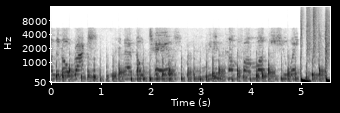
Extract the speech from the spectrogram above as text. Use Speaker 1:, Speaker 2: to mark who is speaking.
Speaker 1: under no rocks. We didn't have no tails. We didn't come from monkeys. You wait.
